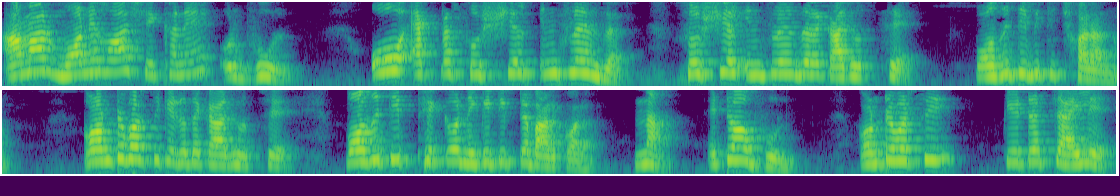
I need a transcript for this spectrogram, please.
আমার মনে হয় সেখানে ওর ভুল। ও একটা সোশ্যাল ইনফ্লুয়েন্সার সোশ্যাল ইনফ্লুয়েন্সারের কাজ হচ্ছে পজিটিভিটি ছড়ানো। কন্ট্রোভার্সি কেটাতে কাজ হচ্ছে পজিটিভ থেকেও নেগেটিভটা বার করা। না, এটাও ভুল। কন্ট্রোভার্সি ক্রিয়েটার চাইলে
